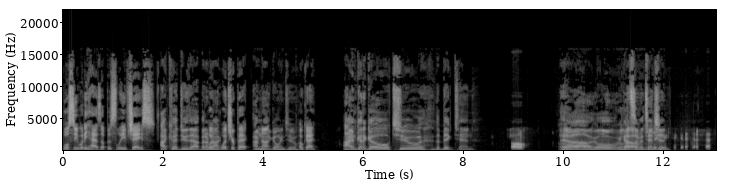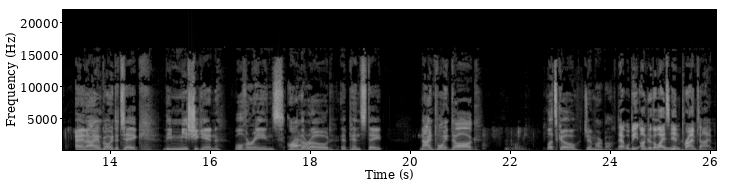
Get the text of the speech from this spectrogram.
We'll see what he has up his sleeve. Chase, I could do that, but I'm what, not. what's your pick? I'm not going to. Okay. I'm going to go to the Big Ten. Oh, Oh, oh, we got Oh. some attention. and I am going to take the Michigan Wolverines on the road at Penn State. Nine point dog. Let's go, Jim Harbaugh. That will be under the lights in prime time.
